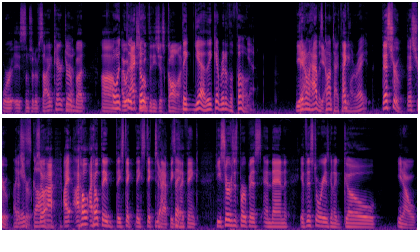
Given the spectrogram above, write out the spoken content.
or is some sort of side character, Yeah. but um, Oh, I would the- actually hope that he's just gone. They yeah, they get rid of the phone. Yeah. yeah, They don't have his yeah. contact I- anymore, right? That's true. That's true. Like, That's true. it's So I. I, I hope I hope they, they stick they stick to Yeah, that because same. I think he serves his purpose. And then if this story is going to go, you know,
